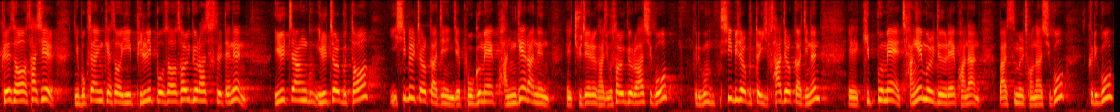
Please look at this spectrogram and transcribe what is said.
그래서 사실 이 목사님께서 이 빌립보서 설교를 하셨을 때는 1장 1절부터 11절까지 이제 복음의 관계라는 주제를 가지고 설교를 하시고 그리고 12절부터 24절까지는 예, 기쁨의 장애물들에 관한 말씀을 전하시고 그리고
